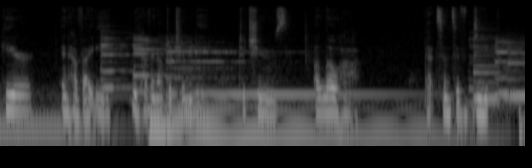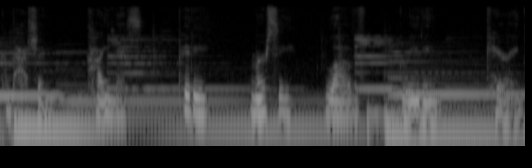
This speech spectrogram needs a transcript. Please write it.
Here in Hawaii, we have an opportunity to choose aloha, that sense of deep compassion, kindness, pity, mercy, love, greeting, caring.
